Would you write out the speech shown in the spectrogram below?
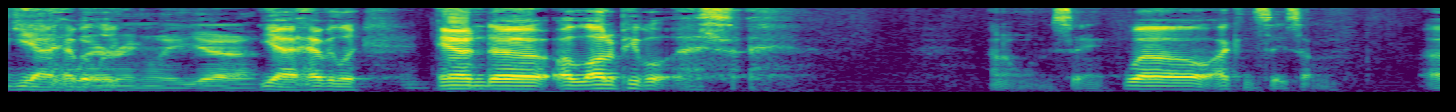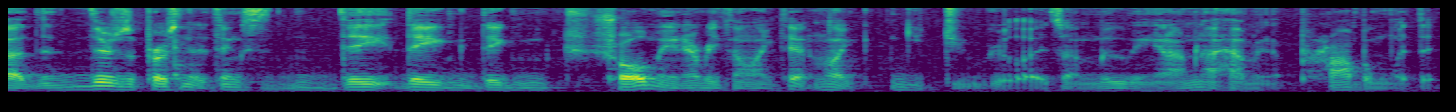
Yeah, heavily. Yeah. Yeah, heavily, and uh, a lot of people. I don't want to say. Well, I can say something. Uh, there's a person that thinks they, they they control me and everything like that. I'm like, you do realize I'm moving and I'm not having a problem with it.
